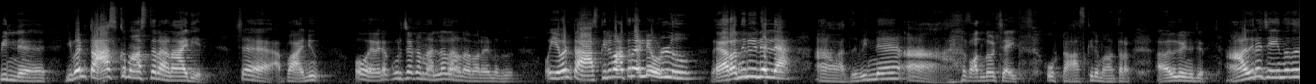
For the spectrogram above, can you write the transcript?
പിന്നെ ഇവൻ ടാസ്ക് മാസ്റ്ററാണ് ആര്യൻ. പക്ഷേ അപ്പോൾ അനു. ഓ ഇവരെക്കുറിച്ചൊക്കെ നല്ലതാണ് പറയണത്? ഓ ഇവൻ ടാസ്കിൽ മാത്രമല്ലേ ഉള്ളൂ. വേറെ ഒന്നിനും ഇല്ലല്ല. ആ അത് പിന്നെ ആ സന്തോഷമായി ഓ ടാസ്കിൽ മാത്രം. അത് കഴിഞ്ഞിട്ട്. ആതിര ചെയ്യുന്നത്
